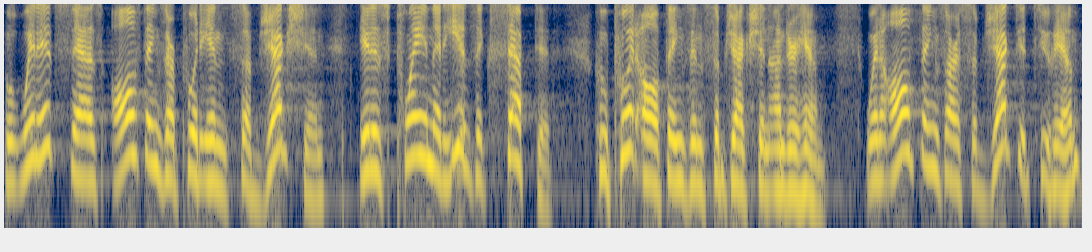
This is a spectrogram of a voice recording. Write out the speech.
But when it says all things are put in subjection, it is plain that he is accepted who put all things in subjection under him. When all things are subjected to him,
